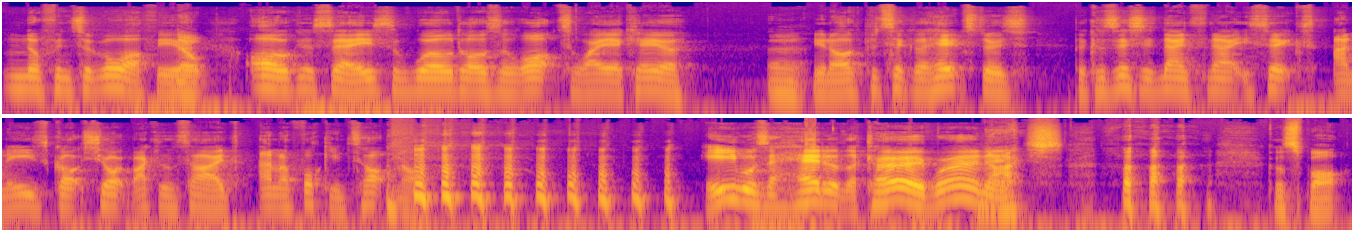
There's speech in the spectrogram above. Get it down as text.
nothing to go off here. Nope. All I can say is the world owes a lot to Iaukea. Mm. You know, particularly hipsters, because this is 1996 and he's got short back and sides and a fucking top knot. he was ahead of the curve, weren't he? Nice. Good spot.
